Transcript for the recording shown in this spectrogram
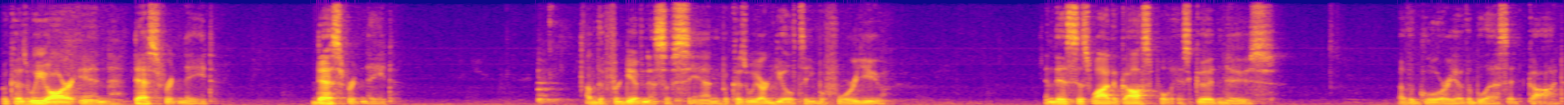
because we are in desperate need, desperate need of the forgiveness of sin because we are guilty before you. And this is why the gospel is good news of the glory of the blessed God.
